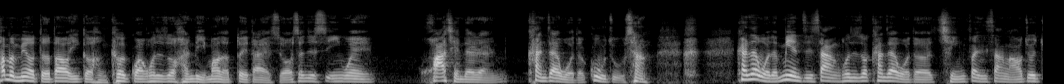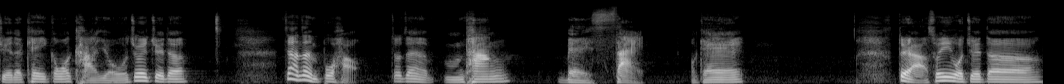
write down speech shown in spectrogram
他们没有得到一个很客观或者说很礼貌的对待的时候，甚至是因为花钱的人看在我的雇主上。看在我的面子上，或者说看在我的情分上，然后就觉得可以跟我卡油，我就会觉得这样真的很不好，就真的唔汤没赛，OK？对啊，所以我觉得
